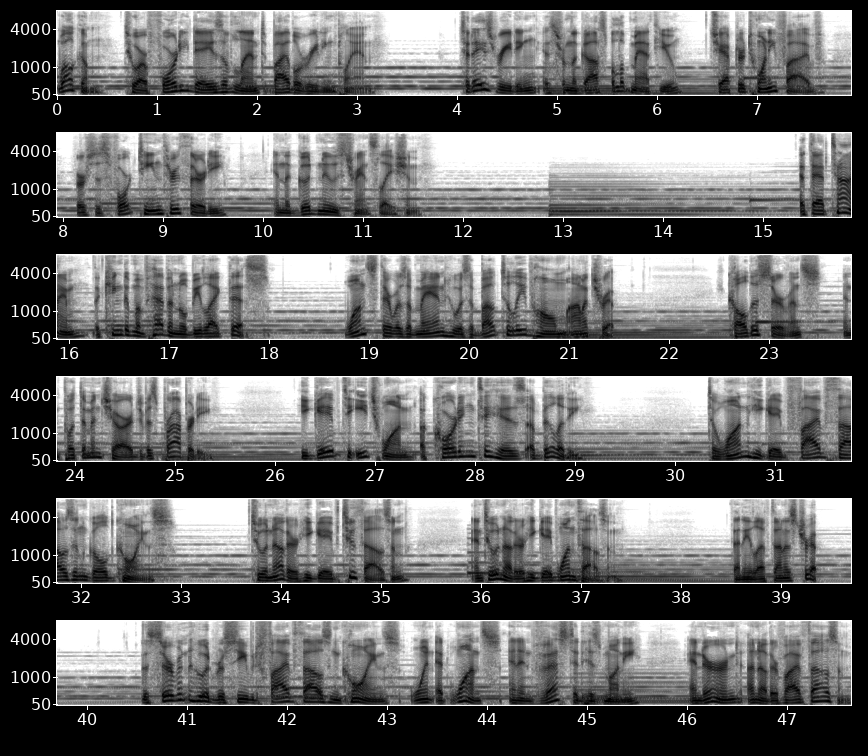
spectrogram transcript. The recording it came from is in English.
Welcome to our 40 Days of Lent Bible reading plan. Today's reading is from the Gospel of Matthew, chapter 25, verses 14 through 30, in the Good News Translation. At that time, the kingdom of heaven will be like this. Once there was a man who was about to leave home on a trip. He called his servants and put them in charge of his property. He gave to each one according to his ability. To one he gave 5,000 gold coins. To another he gave 2,000, and to another he gave 1,000. Then he left on his trip. The servant who had received 5,000 coins went at once and invested his money and earned another 5,000.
